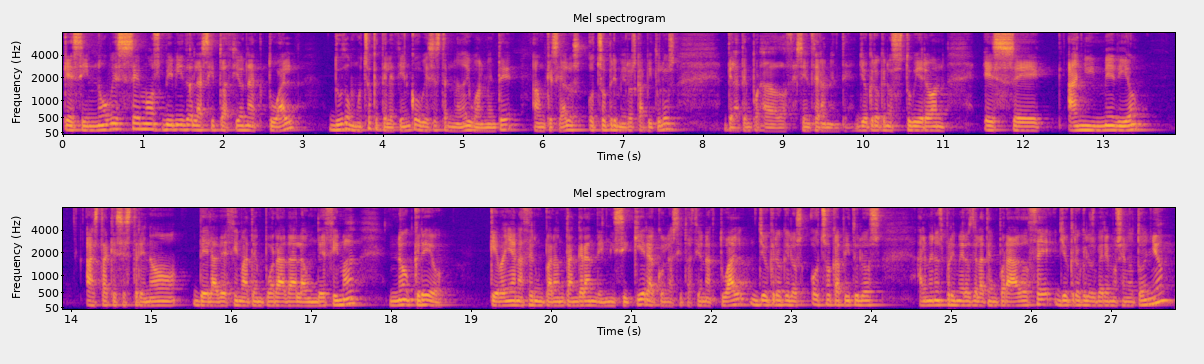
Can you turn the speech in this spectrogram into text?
que si no hubiésemos vivido la situación actual, dudo mucho que Telecinco hubiese estrenado igualmente, aunque sea los ocho primeros capítulos de la temporada 12, sinceramente. Yo creo que nos estuvieron ese año y medio hasta que se estrenó de la décima temporada a la undécima. No creo que vayan a hacer un parón tan grande, ni siquiera con la situación actual. Yo creo que los ocho capítulos, al menos primeros de la temporada 12, yo creo que los veremos en otoño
